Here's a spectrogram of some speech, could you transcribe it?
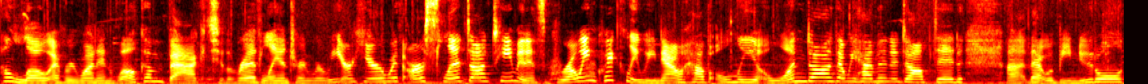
Hello, everyone, and welcome back to the Red Lantern, where we are here with our sled dog team, and it's growing quickly. We now have only one dog that we haven't adopted. Uh, that would be Noodle,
